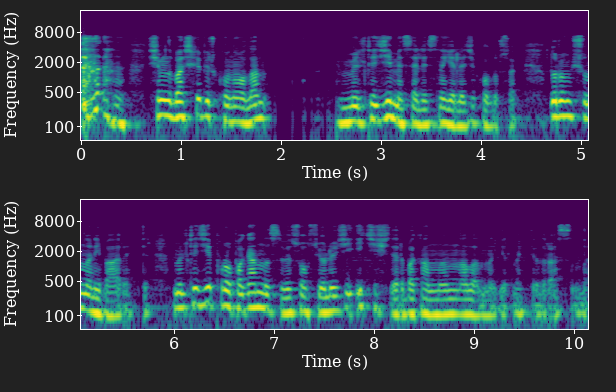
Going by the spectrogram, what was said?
Şimdi başka bir konu olan mülteci meselesine gelecek olursak durum şundan ibarettir. Mülteci propagandası ve sosyoloji İçişleri Bakanlığı'nın alanına girmektedir aslında.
